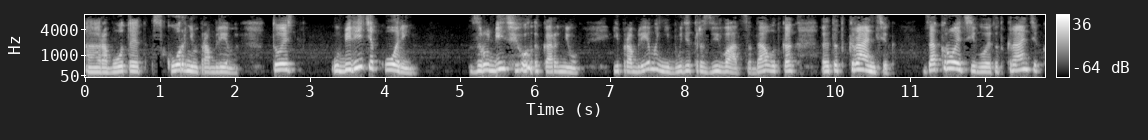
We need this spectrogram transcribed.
э, работает с корнем проблемы. То есть уберите корень, зарубите его на корню, и проблема не будет развиваться. Да? Вот как этот крантик – Закройте его, этот крантик,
